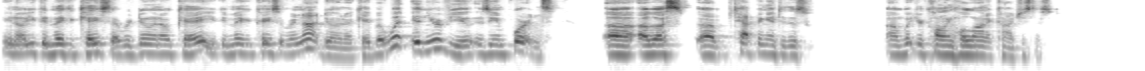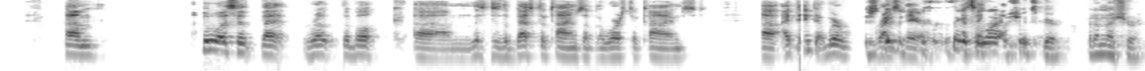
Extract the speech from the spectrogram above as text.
you know, you could make a case that we're doing okay. You could make a case that we're not doing okay. But what, in your view, is the importance uh, of us uh, tapping into this, um, what you're calling holonic consciousness? Um, who was it that wrote the book? Um, this is the best of times and the worst of times. Uh, I think that we're This- right is- there. I think it's I a think line that- of Shakespeare, but I'm not sure.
